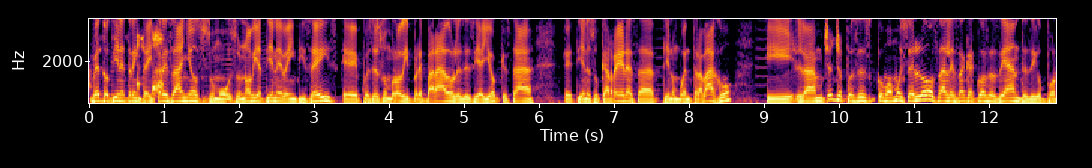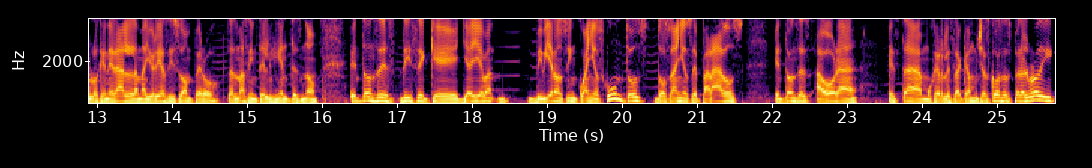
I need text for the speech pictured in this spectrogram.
Beto tiene 33 años, su, su novia tiene 26. Eh, pues es un Brody preparado, les decía yo, que está, eh, tiene su carrera, está, tiene un buen trabajo. Y la muchacha pues es como muy celosa, le saca cosas de antes, digo, por lo general la mayoría sí son, pero las más inteligentes no. Entonces dice que ya llevan, vivieron cinco años juntos, dos años separados, entonces ahora esta mujer le saca muchas cosas, pero el Brody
